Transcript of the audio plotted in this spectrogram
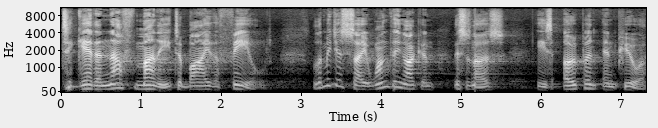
to get enough money to buy the field. Let me just say one thing I can, this is us, is open and pure.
